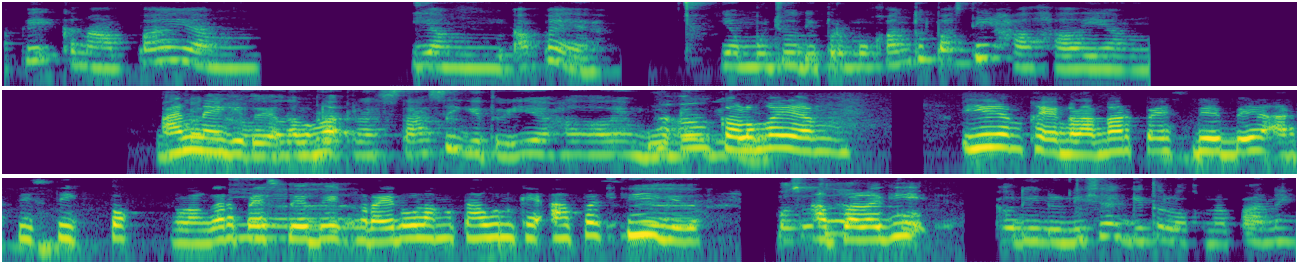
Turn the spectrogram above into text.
Tapi kenapa yang yang apa ya yang muncul di permukaan tuh pasti hal-hal yang aneh gitu ya kalau nggak prestasi gitu. Iya hal-hal yang bodoh gitu kalau nggak yang iya yang kayak ngelanggar PSBB artis TikTok ngelanggar iya. PSBB ngerayain ulang tahun kayak apa sih iya. gitu. Maksudnya, apalagi kalau di Indonesia gitu loh kenapa aneh?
